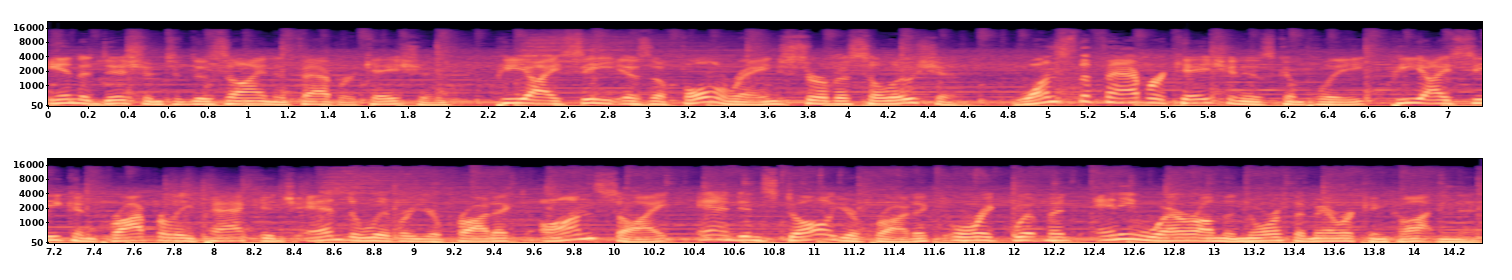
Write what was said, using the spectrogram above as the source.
In addition to design and fabrication, PIC is a full range service solution. Once the fabrication is complete, PIC can properly package and deliver your product on site and install your product or equipment anywhere on the North American continent.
